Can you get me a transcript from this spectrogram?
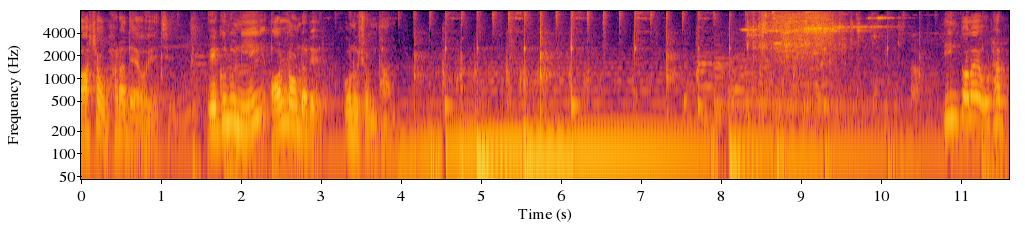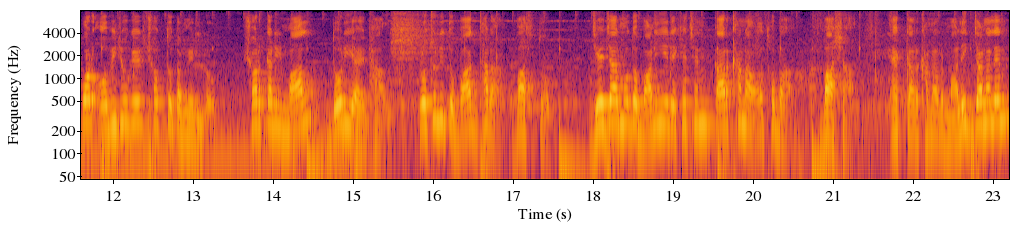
বাসাও ভাড়া দেওয়া হয়েছে। এগুলো নিয়েই অলরাউন্ডারের অনুসন্ধান। তিনতলায় ওঠার পর অভিযোগের সত্যতা মিলল। সরকারি মাল দরিয়ায় ঢাল। প্রচলিত বাগধারা বাস্তব। যে যার মতো বানিয়ে রেখেছেন কারখানা অথবা বাসা। এক কারখানার মালিক জানালেন,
